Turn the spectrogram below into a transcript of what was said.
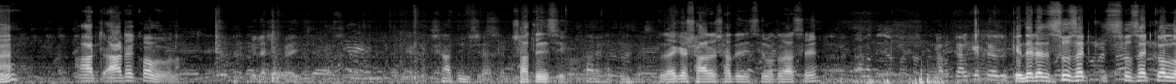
হ্যাঁ? আট আটে কম হবে না? সাত ইঞ্চি। জায়গা সাড়ে সাত ইঞ্চির মতো আছে। কিন্তু এটা সুসাইড সুসাইড করল।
